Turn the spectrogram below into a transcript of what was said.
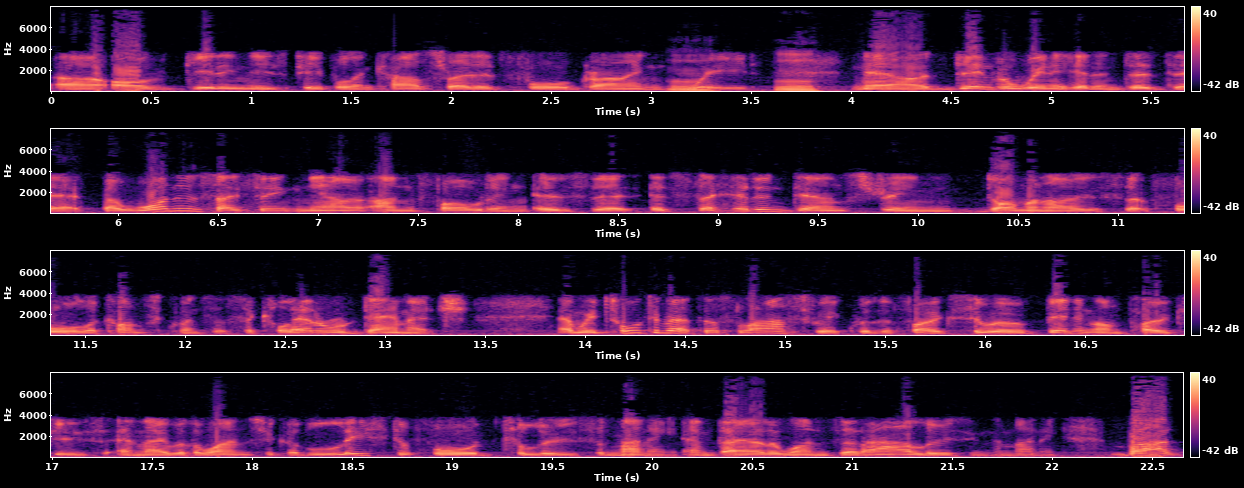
uh, of getting these people incarcerated for growing weed. mm. Now, Denver went ahead and did that, but what is, I think, now unfolding is that it's the hidden downstream dominoes that fall, the consequences, the collateral damage. And we talked about this last week with the folks who were betting on pokies, and they were the ones who could least afford to lose the money, and they are the ones that are losing the money. But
